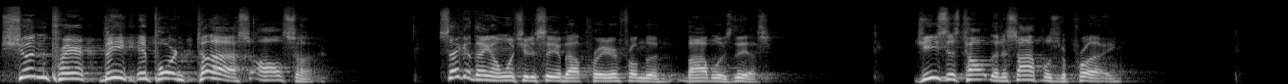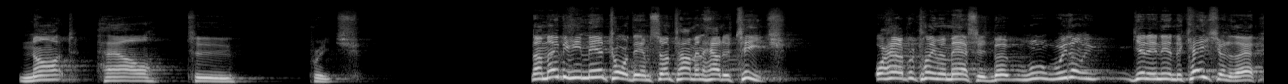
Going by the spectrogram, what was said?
shouldn't prayer be important to us also? Second thing I want you to see about prayer from the Bible is this Jesus taught the disciples to pray, not how to preach. Now, maybe he mentored them sometime in how to teach or how to proclaim a message, but we don't get an indication of that.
